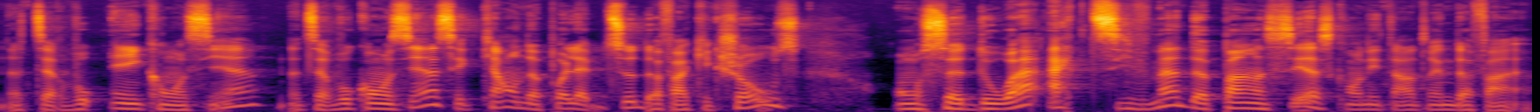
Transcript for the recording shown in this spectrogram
notre cerveau inconscient. Notre cerveau conscient, c'est quand on n'a pas l'habitude de faire quelque chose, on se doit activement de penser à ce qu'on est en train de faire.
